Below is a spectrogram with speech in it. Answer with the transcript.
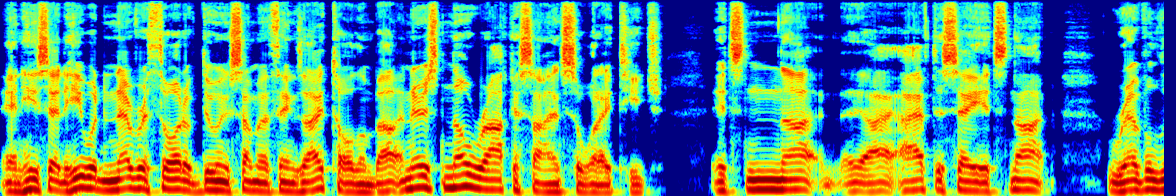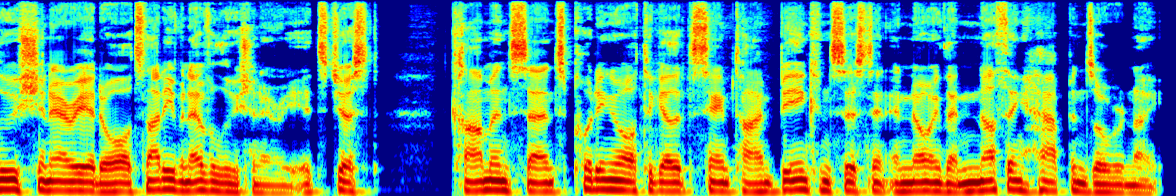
And he said he would have never thought of doing some of the things I told him about. And there's no rocket science to what I teach. It's not, I have to say, it's not revolutionary at all. It's not even evolutionary. It's just common sense, putting it all together at the same time, being consistent, and knowing that nothing happens overnight.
